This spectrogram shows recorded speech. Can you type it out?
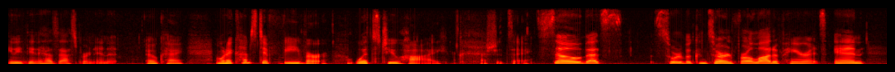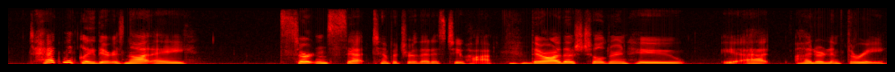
anything that has aspirin in it. Okay. And when it comes to fever, what's too high, I should say? So that's sort of a concern for a lot of parents. And technically, there is not a certain set temperature that is too high. Mm-hmm. There are those children who, at 103,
